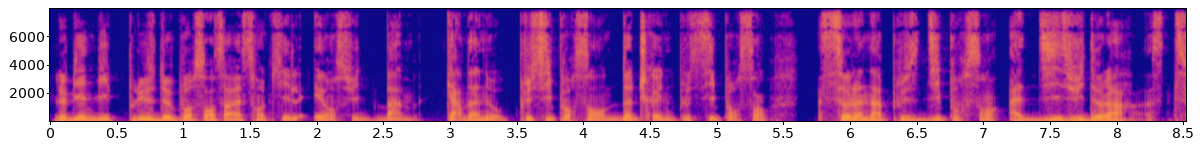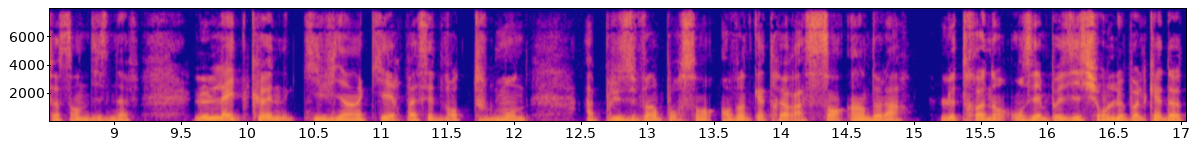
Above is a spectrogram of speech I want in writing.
Le BNB plus 2%, ça reste tranquille. Et ensuite, bam, Cardano plus 6%, Dogecoin plus 6%, Solana plus 10% à 18 dollars 79. Le Litecoin qui vient, qui est repassé devant tout le monde à plus 20% en 24 heures à 101 dollars. Le Tron en 11e position, le Polkadot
